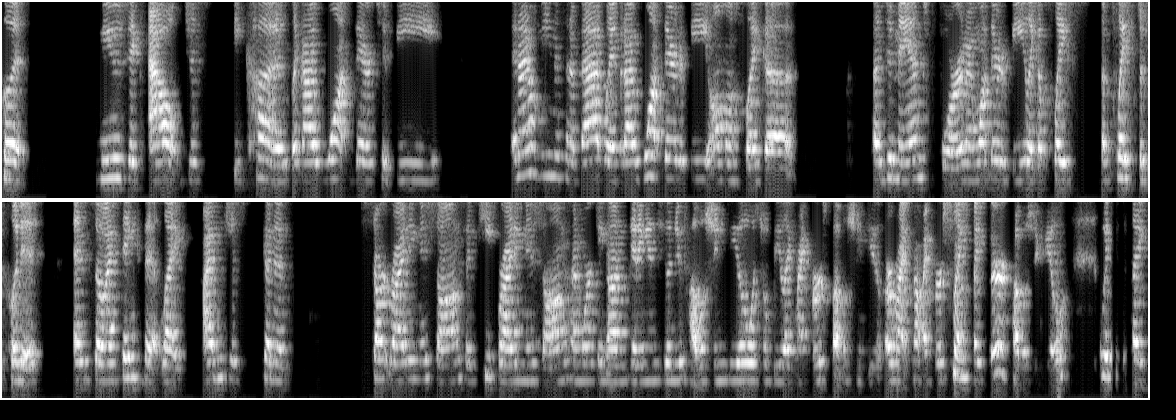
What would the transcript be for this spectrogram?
put music out just because like I want there to be and I don't mean this in a bad way, but I want there to be almost like a a demand for it. I want there to be like a place a place to put it. And so I think that like I'm just gonna start writing new songs and keep writing new songs. I'm working on getting into a new publishing deal, which will be like my first publishing deal, or my not my first, my, my third publishing deal, which is like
